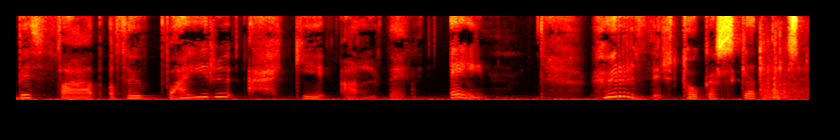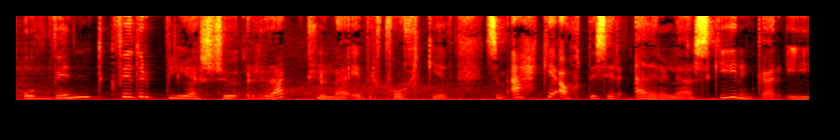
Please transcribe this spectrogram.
við það að þau væru ekki alveg einn. Hurðir tók að skellast og vindkviður blésu reglulega yfir fólkið sem ekki átti sér eðrilega skýringar í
